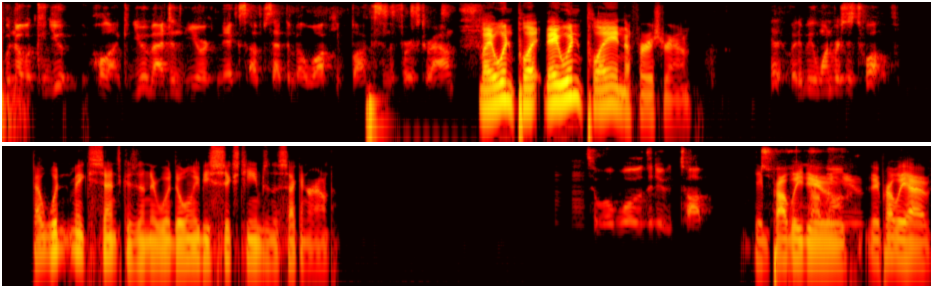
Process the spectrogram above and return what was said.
But no, but could you hold on? Can you imagine the New York Knicks upset the Milwaukee Bucks in the first round? They wouldn't play. They wouldn't play in the first round. Yeah, it would it be one versus 12? That wouldn't make sense because then there would only be six teams in the second round. So what, what would they do? Top? They'd probably do. They probably have.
